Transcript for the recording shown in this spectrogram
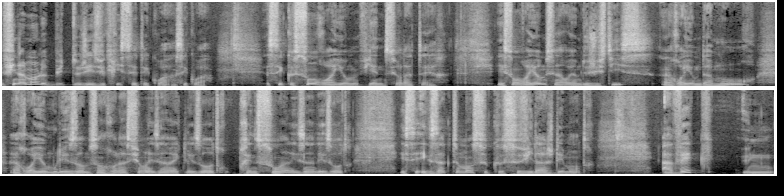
Finalement, le but de Jésus-Christ, c'était quoi? C'est quoi? C'est que son royaume vienne sur la terre. Et son royaume, c'est un royaume de justice, un royaume d'amour, un royaume où les hommes sont en relation les uns avec les autres, prennent soin les uns des autres. Et c'est exactement ce que ce village démontre. Avec une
